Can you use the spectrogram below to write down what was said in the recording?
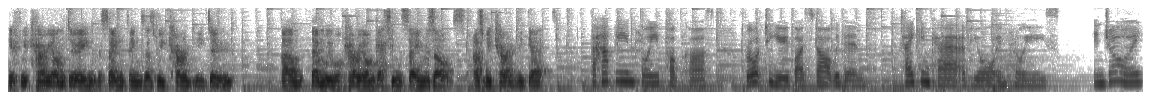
if we carry on doing the same things as we currently do, um, then we will carry on getting the same results as we currently get. The Happy Employee Podcast, brought to you by Start Within, taking care of your employees. Enjoy!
